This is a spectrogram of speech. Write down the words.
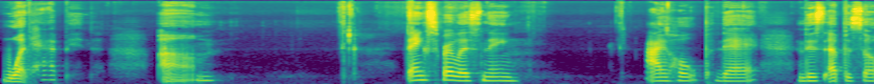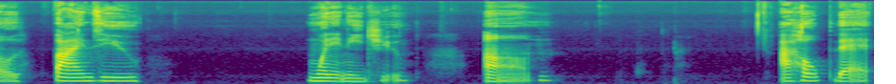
what happened. Um, thanks for listening. I hope that this episode finds you when it needs you. Um, I hope that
